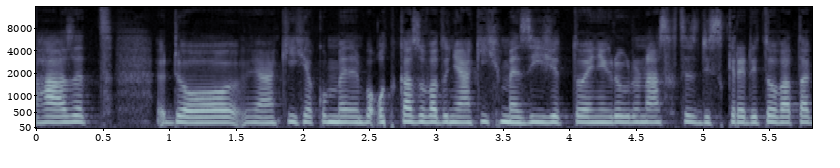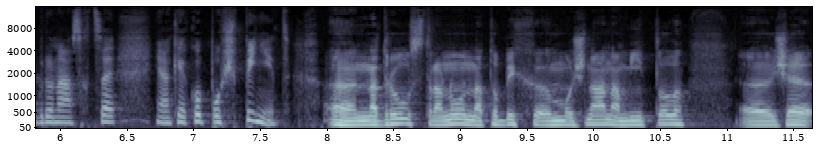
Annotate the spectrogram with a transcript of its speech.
házet do nějakých, jako, nebo odkazovat do nějakých mezí, že to je někdo, kdo nás chce zdiskreditovat a kdo nás chce nějak jako pošpinit. Na druhou stranu na to bych možná namítl, že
